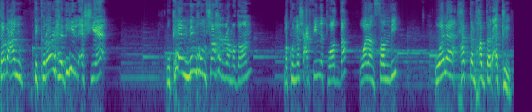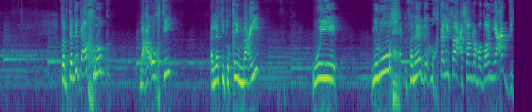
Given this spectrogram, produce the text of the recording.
طبعا تكرار هذه الأشياء وكان منهم شهر رمضان ما كناش عارفين نتوضا ولا نصلي ولا حتى نحضر أكل. فابتديت أخرج مع أختي التي تقيم معي ونروح فنادق مختلفة عشان رمضان يعدي.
